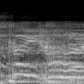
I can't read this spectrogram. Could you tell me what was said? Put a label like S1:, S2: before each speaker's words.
S1: सही सहा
